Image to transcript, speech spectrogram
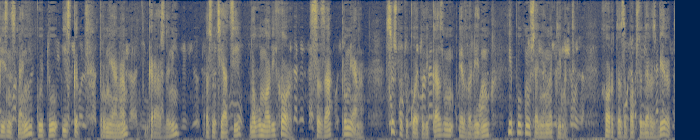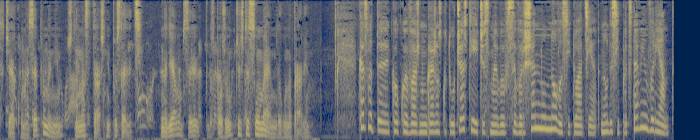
бизнесмени, които искат промяна, граждани, асоциации, много млади хора са за промяна. Същото, което ви казвам, е валидно и по отношение на климата. Хората започват да разбират, че ако не се променим, ще има страшни последици. Надявам се, госпожо, че ще се умеем да го направим. Казвате колко е важно гражданското участие и че сме в съвършенно нова ситуация, но да си представим вариант,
